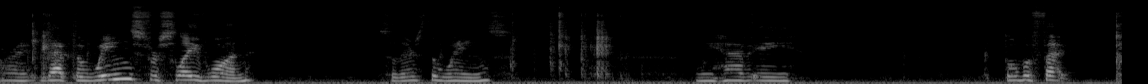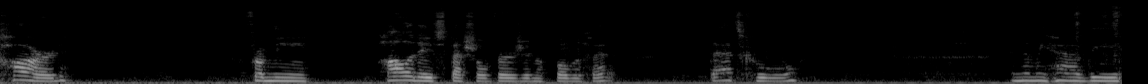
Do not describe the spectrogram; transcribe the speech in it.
All right, we got the wings for Slave One. So there's the wings. And we have a Boba Fett card from the holiday special version of Boba Fett. That's cool. And then we have the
